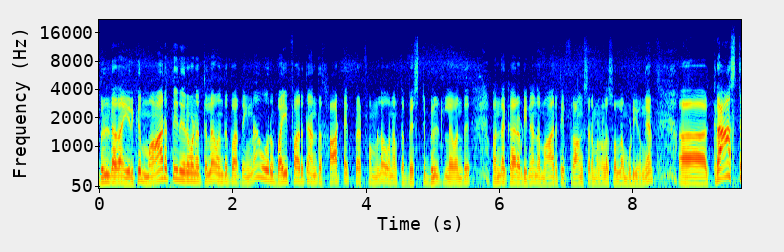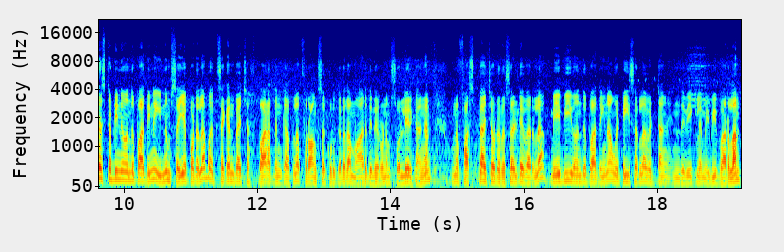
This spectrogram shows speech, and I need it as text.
பில்டாக தான் இருக்குது மாருதி நிறுவனத்தில் வந்து பார்த்தீங்கன்னா ஒரு பை ஃபார்த்து அந்த ஹார்டெக் பிளாட்ஃபார்மில் ஒன் ஆஃப் த பெஸ்ட் பில்டில் வந்து வந்த கார் அப்படின்னா அந்த மாருதி ஃப்ராங்ஸ் நம்மளால் சொல்ல முடியுங்க. கிராஸ் டெஸ்ட் அப்படின்னு வந்து பார்த்தீங்கன்னா இன்னும் செய்யப்படலை. But second batch of Bharat காப்பில் ஃப்ராங்ஸை கொடுக்குறதா மாருதி நிறுவனம் சொல்லியிருக்காங்க. இன்னும் ஃபஸ்ட் பேட்சோட ரிசல்ட்டே வரல. மேபி வந்து பார்த்திங்கன்னா அவங்க டீசர்லாம் விட்டாங்க. இந்த வீக்கில் மேபி வரலாம்.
